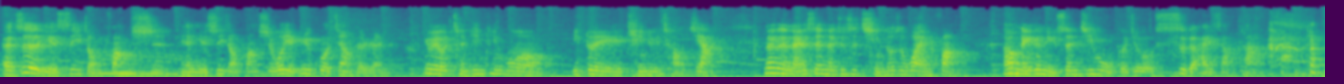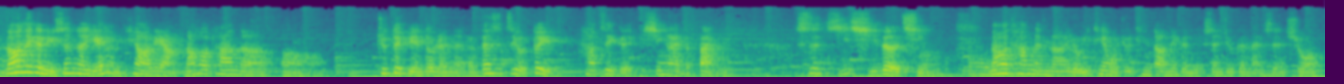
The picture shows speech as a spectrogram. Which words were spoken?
呃，这也是一种方式，呃也是一种方式。我也遇过这样的人，因为我曾经听过一对情侣吵架，那个男生呢就是情都是外放，然后每一个女生几乎五个就四个爱上他，然后那个女生呢也很漂亮，然后他呢，呃，就对别人都冷冷的，但是只有对他这个心爱的伴侣是极其热情。然后他们呢，有一天我就听到那个女生就跟男生说。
